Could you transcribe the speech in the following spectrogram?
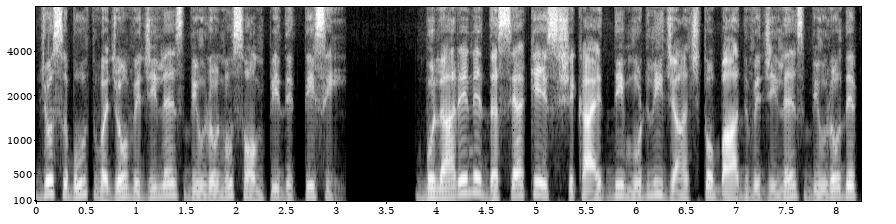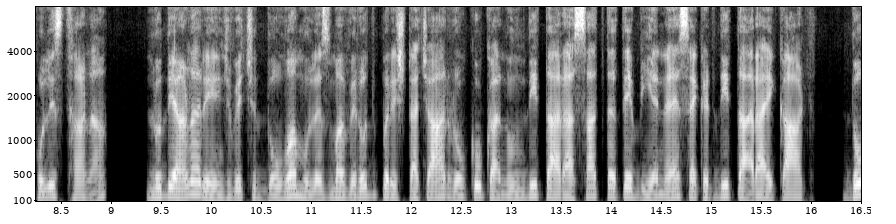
ਜੋ ਸਬੂਤ ਵਜੋਂ ਵਿਜੀਲੈਂਸ ਬਿਊਰੋ ਨੂੰ ਸੌਂਪੀ ਦਿੱਤੀ ਸੀ। ਬੁਲਾਰੇ ਨੇ ਦੱਸਿਆ ਕਿ ਇਸ ਸ਼ਿਕਾਇਤ ਦੀ ਮੁੱਢਲੀ ਜਾਂਚ ਤੋਂ ਬਾਅਦ ਵਿਜੀਲੈਂਸ ਬਿਊਰੋ ਦੇ ਪੁਲਿਸ ਥਾਣਾ ਲੁਧਿਆਣਾ ਰੇਂਜ ਵਿੱਚ ਦੋਵਾਂ ਮੁਲਜ਼ਮਾਂ ਵਿਰੁੱਧ ਭ੍ਰਿਸ਼ਟਾਚਾਰ ਰੋਕੂ ਕਾਨੂੰਨ ਦੀ ਧਾਰਾ 7 ਅਤੇ ਬੀਐਨਐਸ ਐਕਟ ਦੀ ਧਾਰਾ 61 2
